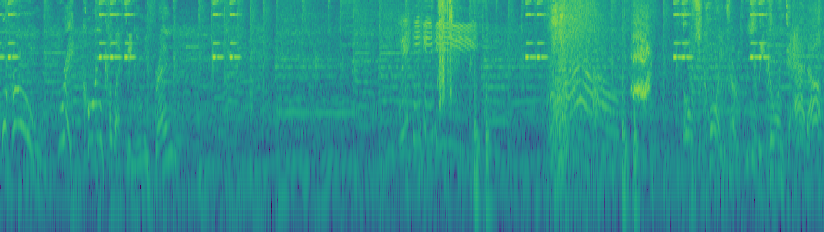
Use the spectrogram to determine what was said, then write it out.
Woohoo! Great coin collecting, Umi friend. wow. Those coins are really going to add up.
